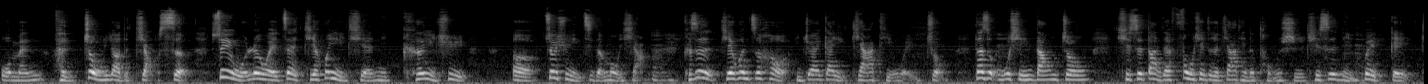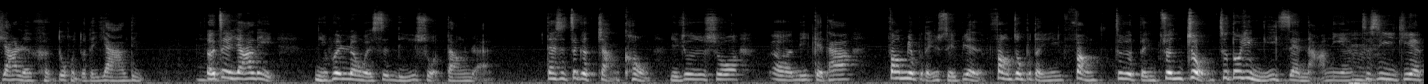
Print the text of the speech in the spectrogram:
我们很重要的角色。所以我认为，在结婚以前，你可以去呃追寻你自己的梦想，可是结婚之后，你就应该以家庭为重。但是无形当中，其实当你在奉献这个家庭的同时，其实你会给家人很多很多的压力，而这个压力你会认为是理所当然。但是这个掌控，也就是说，呃，你给他方便不等于随便，放纵不等于放，这个等于尊重，这东西你一直在拿捏，这是一件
